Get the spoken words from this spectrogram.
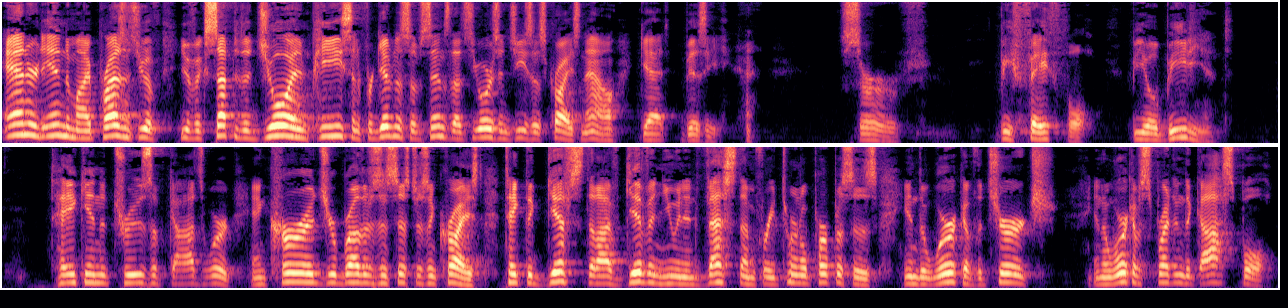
entered into my presence. You have, you have accepted the joy and peace and forgiveness of sins that's yours in Jesus Christ. Now get busy. Serve. Be faithful. Be obedient. Take in the truths of God's Word. Encourage your brothers and sisters in Christ. Take the gifts that I've given you and invest them for eternal purposes in the work of the church, in the work of spreading the gospel.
